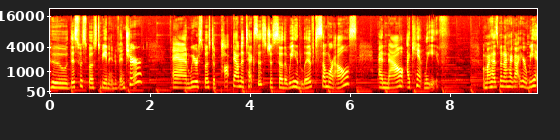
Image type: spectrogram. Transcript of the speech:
who this was supposed to be an adventure, and we were supposed to pop down to Texas just so that we had lived somewhere else, and now I can't leave. When my husband and I got here, we,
